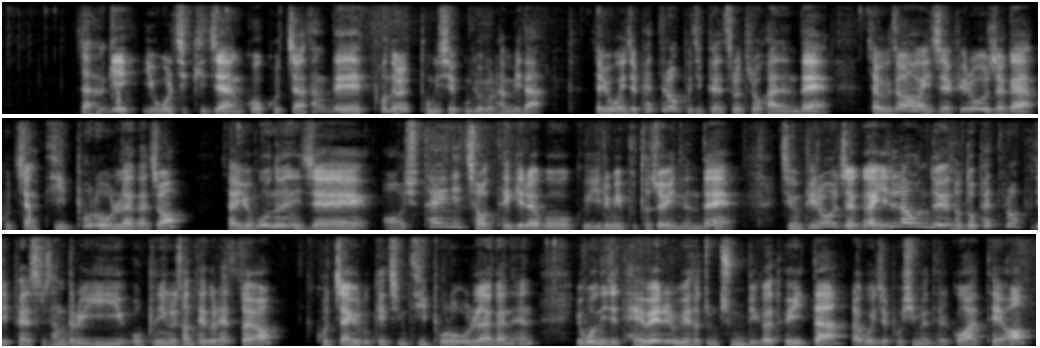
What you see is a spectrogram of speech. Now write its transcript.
자, 흑이 이걸 지키지 않고 곧장 상대의 폰을 동시에 공격을 합니다. 자, 요거 이제 페트로프 디펜스로 들어가는데, 자, 여기서 이제 피로우자가 곧장 D4로 올라가죠. 자, 요거는 이제 어, 슈타이니츠 어택이라고 그 이름이 붙어져 있는데, 지금 피로우자가 1라운드에서도 페트로프 디펜스를 상대로 이 오프닝을 선택을 했어요. 곧장 이렇게 지금 D4로 올라가는, 요거는 이제 대회를 위해서 좀 준비가 돼 있다라고 이제 보시면 될 것 같아요.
